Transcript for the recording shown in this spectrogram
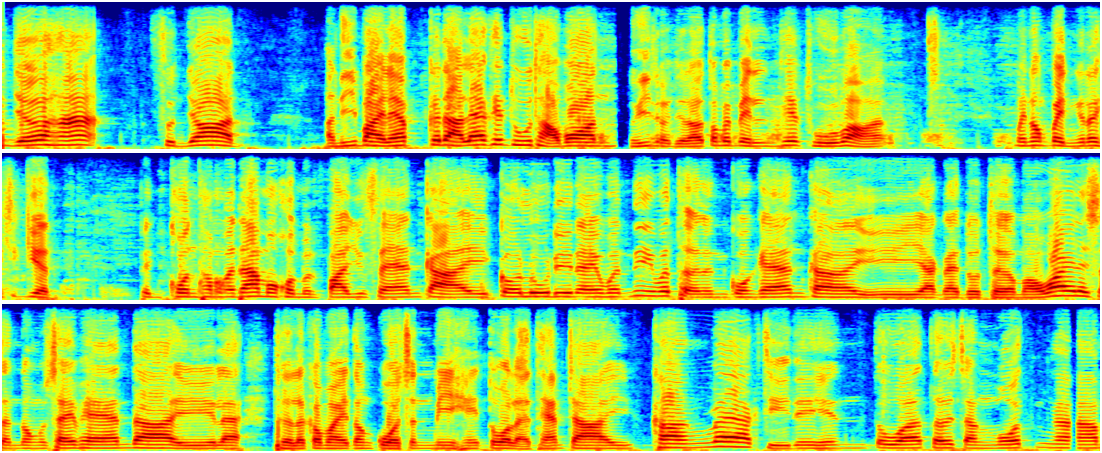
ตรเยอะฮะ สุดยอด อันนี้ใบแล้วกระดาษแรกเทพทูถาวรเฮ้ยเดี๋ยวเดี๋ยวเราต้องไปเป็นเทพทูเปล่าฮะไม่ต้องเป็นก็ได้ขี้เกียจเป็นคนธรรมดามงคลบนฟ้าอยู่แสนไกลก็รู้ดีในวันนี้ว่าเธอนั้นควงแค้นใครอยากได้ตัวเธอมาไว้และฉันต้องใช้แผนได้และเธอแล้วก็ไม่ต้องกลัวฉันมีให้ตัวแหละแถมใจ ครั้งแรกที่ได้เห็นตัวเธอจะงดงาม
